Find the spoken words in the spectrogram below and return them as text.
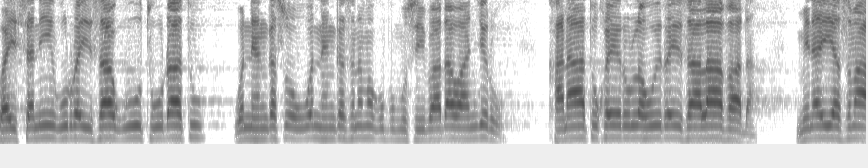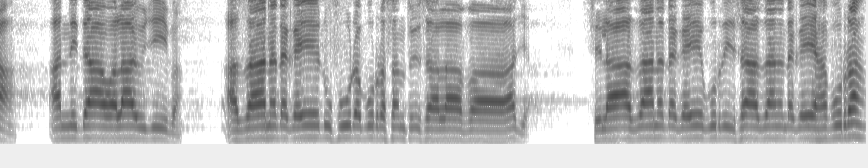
baysanii gurra isaa guutuudhaatu wanni hangas wanni hangas nama gubu musiibaadha waan jiru kanaatu khayru lahu irra isaa laafaadha min an yasma'a annidaa walaa yujiiba azaana dhagayee dhufuudha burra santu isaa laafaa jedha silaa azaana dhagayee gurri isaa azaana dhagayee hafurra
